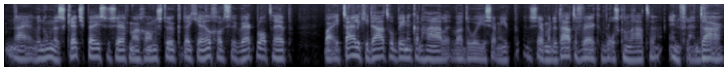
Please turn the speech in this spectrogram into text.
nou ja, we noemen dat scratchspace, dus zeg maar gewoon een stuk dat je een heel groot stuk werkblad hebt waar je tijdelijk je data op binnen kan halen, waardoor je zeg maar, zeg maar de dataverwerking los kan laten en vanuit daar.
